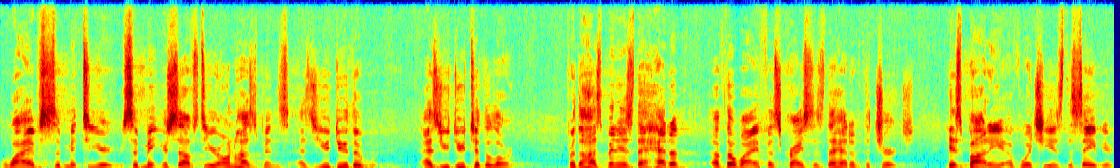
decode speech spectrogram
Wives, submit, to your, submit yourselves to your own husbands as you, do the, as you do to the Lord. For the husband is the head of, of the wife, as Christ is the head of the church, his body, of which he is the Savior.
